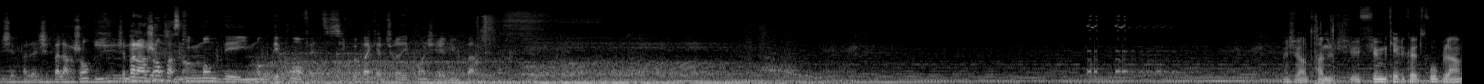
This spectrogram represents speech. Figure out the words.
j'ai pas j'ai pas l'argent. J'ai pas l'argent parce qu'il me manque des il me manque des points en fait. Si je peux pas capturer des points, j'irai nulle part. Je suis en train de je fume quelques troupes là.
